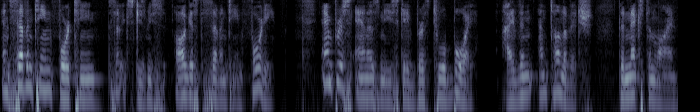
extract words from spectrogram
In 1714, excuse me, August 1740, Empress Anna's niece gave birth to a boy, Ivan Antonovich, the next in line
